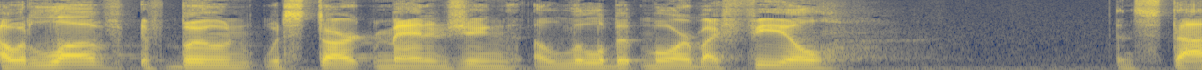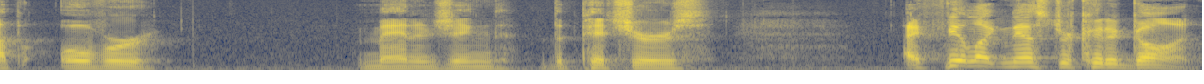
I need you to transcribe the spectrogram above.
I would love if Boone would start managing a little bit more by feel and stop over managing the pitchers. I feel like Nestor could have gone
